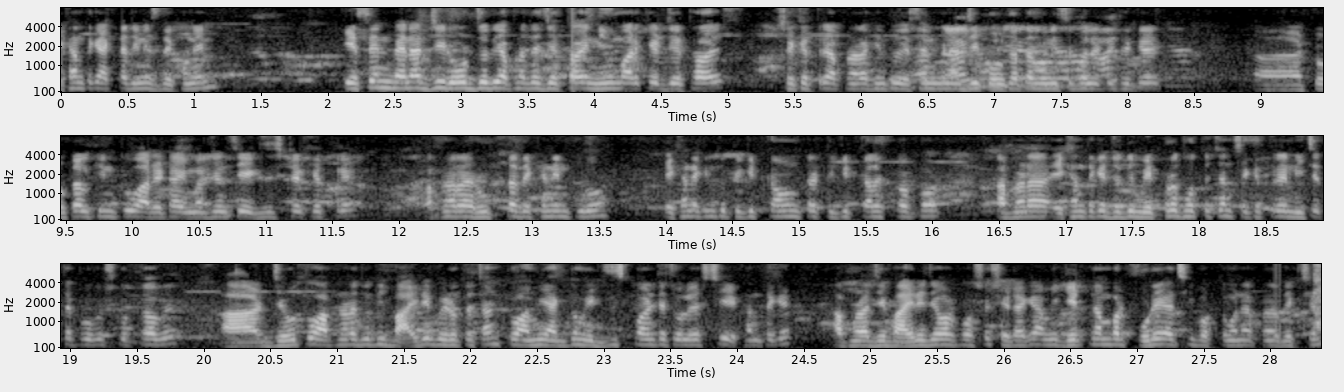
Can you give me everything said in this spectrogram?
এখান থেকে একটা জিনিস দেখুন নিন। এস এন ব্যানার্জি রোড যদি আপনাদের যেতে হয় নিউ মার্কেট যেতে হয়, সেক্ষেত্রে আপনারা কিন্তু S N Banerjee Kolkata municipality থেকে টোটাল কিন্তু আর এটা এমার্জেন্সি এক্সিস্টের ক্ষেত্রে আপনারা রুটটা দেখে নিন পুরো। এখানে কিন্তু টিকিট কাউন্টার টিকিট কালেক্ট করার পর আপনারা এখান থেকে যদি মেট্রো ধরতে চান, সেক্ষেত্রে নিচেতে প্রবেশ করতে হবে। আর যেহেতু আপনারা যদি বাইরে বেরোতে চান, তো আমি একদম এক্সিস্ট পয়েন্টে চলে এসেছি। এখান থেকে আপনারা যে বাইরে যাওয়ার পথে সেটাকে আমি গেট নাম্বার ফোরে আছি, বর্তমানে আপনারা দেখছেন।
